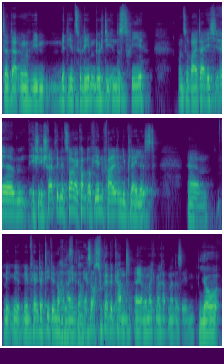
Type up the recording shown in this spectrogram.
da, da irgendwie mit ihr zu leben durch die Industrie und so weiter. Ich, ähm, ich, ich schreibe dir den Song, er kommt auf jeden Fall in die Playlist. Ähm, mir, mir, mir fällt der Titel noch Alles ein. klar. Er ist auch super bekannt, ja, aber manchmal hat man das eben. Yo,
